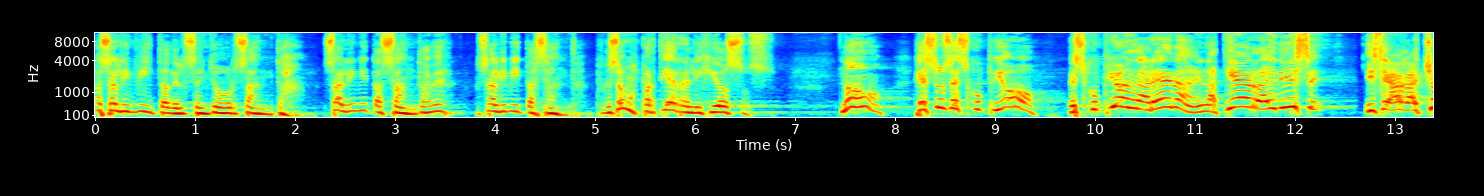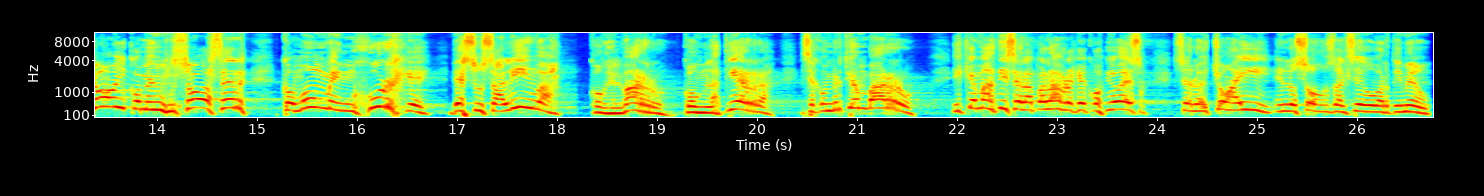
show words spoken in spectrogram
La salivita del Señor Santa. Salivita Santa. A ver, salivita santa, porque somos partidos religiosos. No, Jesús escupió, escupió en la arena, en la tierra, y dice, Y se agachó y comenzó a hacer como un menjurje de su saliva con el barro, con la tierra. Y se convirtió en barro. ¿Y qué más dice la palabra? Que cogió eso, se lo echó ahí en los ojos al ciego Bartimeo.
